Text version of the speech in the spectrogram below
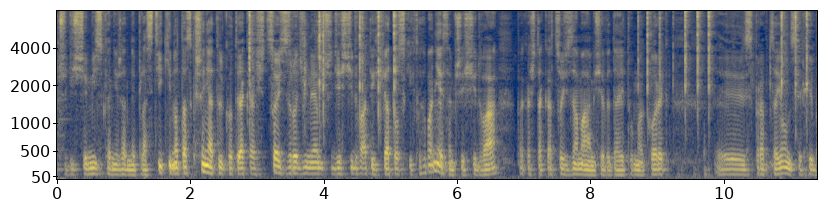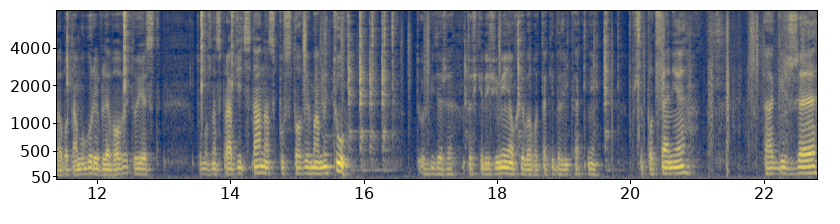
oczywiście, miska, nie żadne plastiki. No ta skrzynia tylko to jakaś coś z rodziny M32 tych światowskich. To chyba nie jest M32, to jakaś taka coś za mała mi się wydaje. Tu ma korek yy, sprawdzający chyba, bo tam u góry wlewowy tu jest, tu można sprawdzić stan, a spustowy mamy tu. Tu już widzę, że ktoś kiedyś wymieniał chyba, bo taki delikatnie przypocenie. Także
